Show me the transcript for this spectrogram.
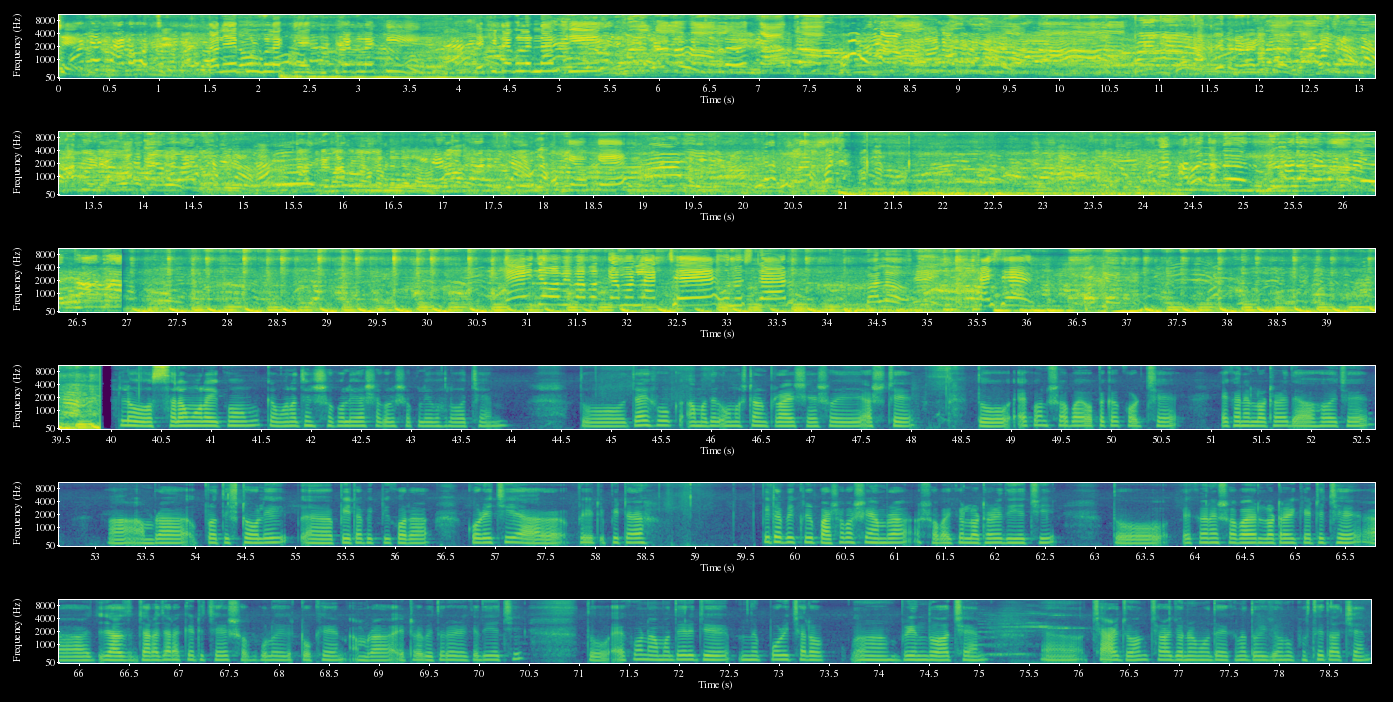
হচ্ছে? তাহলে এই ফুলগুলা কি পিঠাগুলা কি? এই পিঠাগুলোর নাম কি? আসসালামু আলাইকুম। কেমন আছেন সকলে? আশা করি সকলে ভালো আছেন। তো যাই হোক, আমাদের অনুষ্ঠান প্রায় শেষ হয়ে আসছে। তো এখন সবাই অপেক্ষা করছে। এখানে লটারি দেওয়া হয়েছে। আমরা প্রতি স্টলেই পিঠা বিক্রি করা করেছি আর পিঠা পিঠা বিক্রির পাশাপাশি আমরা সবাইকে লটারি দিয়েছি। তো এখানে সবাই লটারি কেটেছে যারা যারা কেটেছে সবগুলো টোকেন আমরা এটার ভিতরে রেখে দিয়েছি। তো এখন আমাদের যে পরিচালক বৃন্দ আছেন চারজন, চারজনের মধ্যে এখানে দুইজন উপস্থিত আছেন।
